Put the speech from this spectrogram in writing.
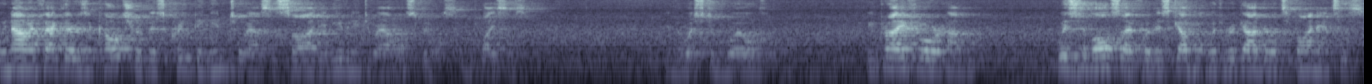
We know, in fact, there is a culture of this creeping into our society and even into our hospitals and places in the Western world. We pray for um, wisdom also for this government with regard to its finances,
